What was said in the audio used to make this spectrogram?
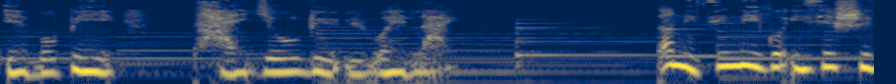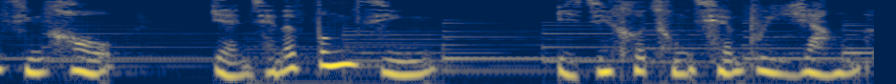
也不必太忧虑于未来。当你经历过一些事情后，眼前的风景。”已经和从前不一样了。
